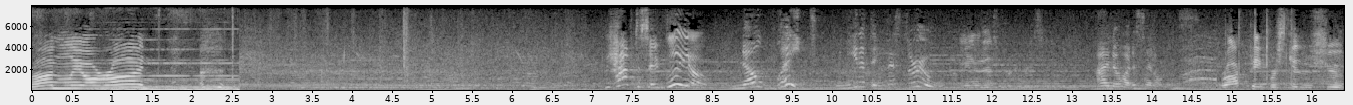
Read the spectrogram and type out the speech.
Run, Leo, run! have to save Leo! No, wait! We need to think this through. I mean, it is pretty risky. I know how to settle this. Rock, paper, scissors, shoot.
